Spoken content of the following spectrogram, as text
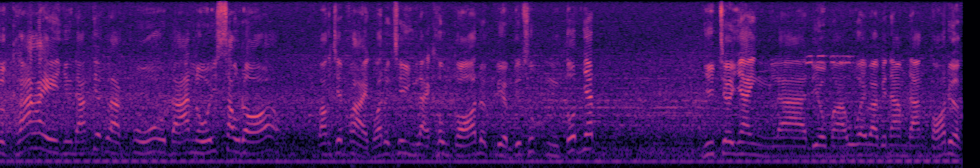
ngược khá hay, nhưng đáng tiếc là cú đá nối sau đó bằng chân phải của Đức Trinh lại không có được điểm tiếp xúc tốt nhất. Nhịp chơi nhanh là điều mà U23 Việt Nam đang có được,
